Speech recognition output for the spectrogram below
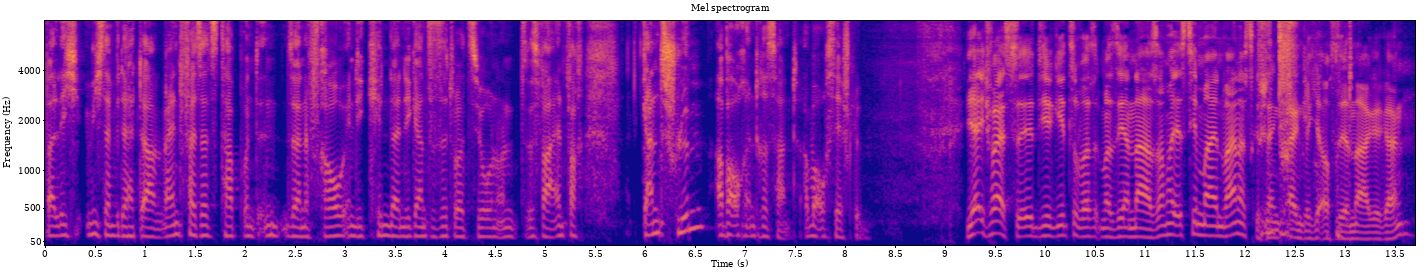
weil ich mich dann wieder da reinversetzt habe und in seine Frau, in die Kinder, in die ganze Situation. Und es war einfach ganz schlimm, aber auch interessant, aber auch sehr schlimm. Ja, ich weiß, äh, dir geht sowas immer sehr nah. Sag mal, ist dir mein Weihnachtsgeschenk eigentlich auch sehr nah gegangen?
